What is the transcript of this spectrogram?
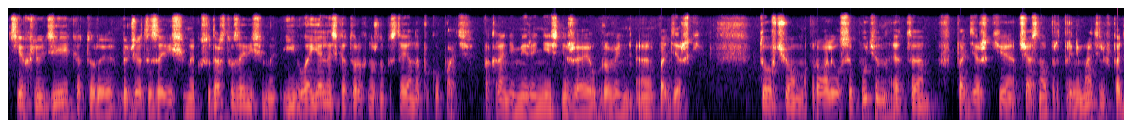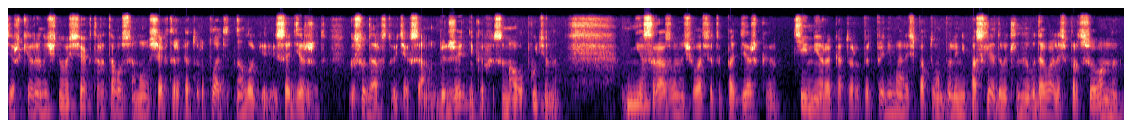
тех людей, которые бюджеты зависимые, государства зависимые, и лояльность которых нужно постоянно покупать, по крайней мере, не снижая уровень э, поддержки. То, в чем провалился Путин, это в поддержке частного предпринимателя, в поддержке рыночного сектора, того самого сектора, который платит налоги и содержит государство и тех самых бюджетников, и самого Путина. Не сразу началась эта поддержка. Те меры, которые предпринимались потом, были непоследовательны, выдавались порционно.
